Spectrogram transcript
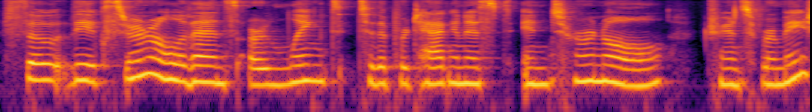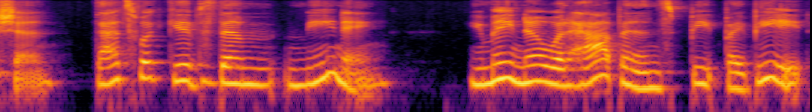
So the external events are linked to the protagonist's internal transformation. That's what gives them meaning. You may know what happens beat by beat,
